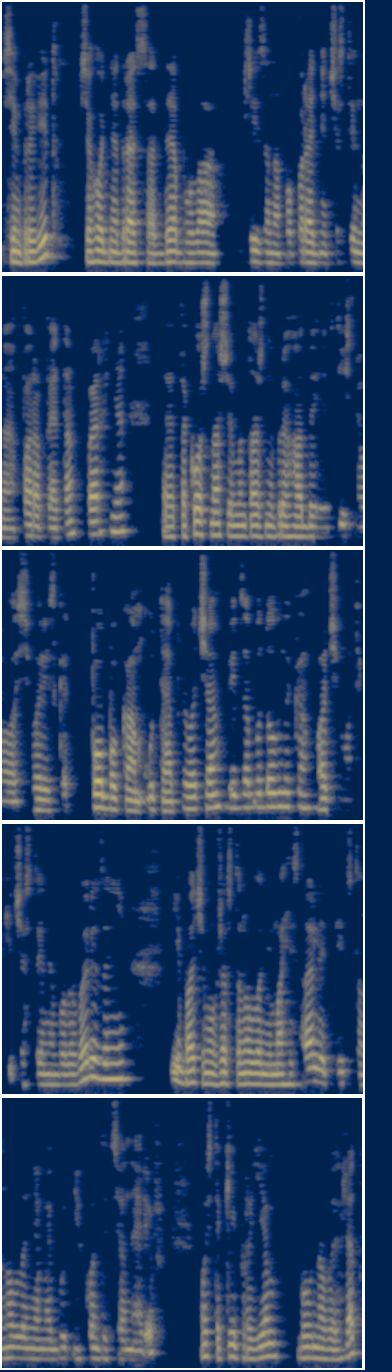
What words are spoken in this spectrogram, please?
Всім привіт! Сьогодні адреса, де була зрізана попередня частина парапета верхня. Е, Також нашою монтажною бригадою здійснювалась вирізка по бокам утеплювача від забудовника. Бачимо, такі частини були вирізані. І бачимо вже встановлені магістралі під встановлення майбутніх кондиціонерів. Ось такий проєм був на вигляд.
